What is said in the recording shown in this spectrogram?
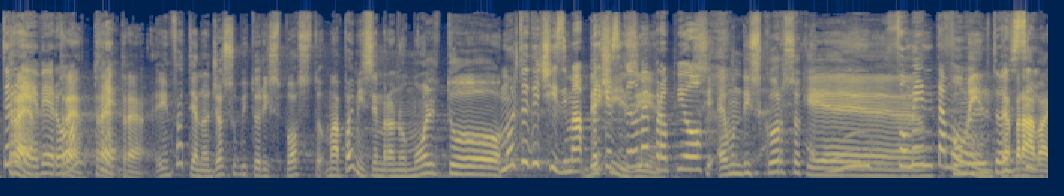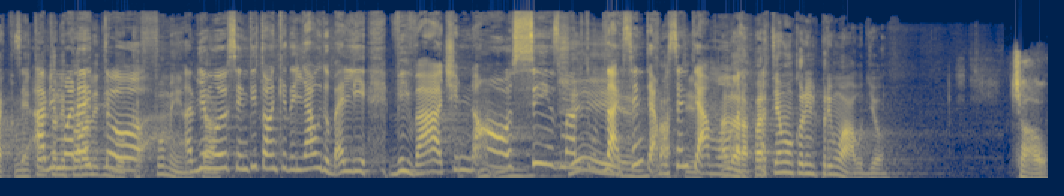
Tre, vero? Tre, tre, tre. E infatti hanno già subito risposto, ma poi mi sembrano molto... Molto decisi, ma perché decisi. secondo me è proprio... Sì, è un discorso che... Mm, Fomenta molto. Fomenta, sì, brava, ecco, sì. Abbiamo le letto, di bocca. Fomenta. abbiamo sentito anche degli audio belli vivaci. No, sì, smart. Sì, Dai, sentiamo, infatti. sentiamo. Allora, partiamo con il primo audio. Ciao,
